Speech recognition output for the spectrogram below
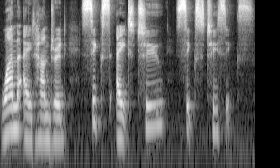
1 800 682 626.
